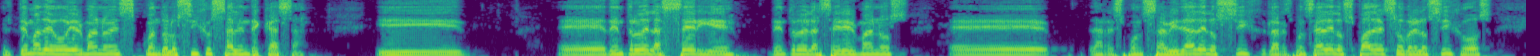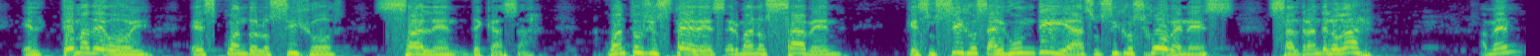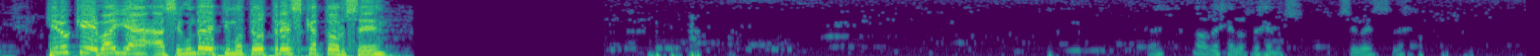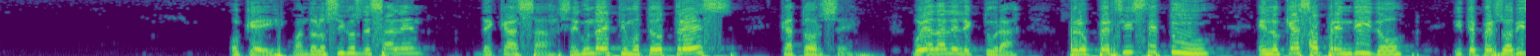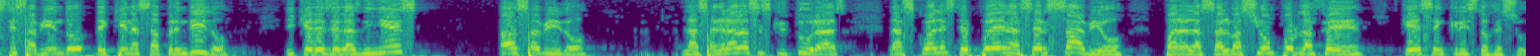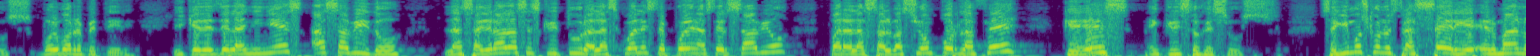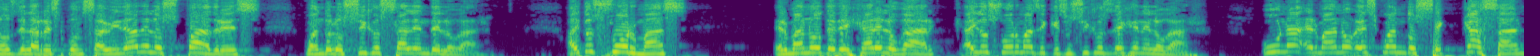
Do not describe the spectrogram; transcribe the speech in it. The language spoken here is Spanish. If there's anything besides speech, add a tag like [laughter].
El tema de hoy, hermano, es cuando los hijos salen de casa. Y eh, dentro de la serie, dentro de la serie, hermanos, eh, la responsabilidad de los hijos, la responsabilidad de los padres sobre los hijos. El tema de hoy es cuando los hijos salen de casa. ¿Cuántos de ustedes, hermanos, saben que sus hijos algún día, sus hijos jóvenes, saldrán del hogar? Amén. Quiero que vaya a segunda de Timoteo 3:14. No, déjenlos, déjenlos. ¿Se ves? Ok, cuando los hijos de salen de casa, segunda de Timoteo 3, 14. Voy a darle lectura. Pero persiste tú en lo que has aprendido y te persuadiste sabiendo de quién has aprendido y que desde las niñez has sabido las sagradas escrituras, las cuales te pueden hacer sabio para la salvación por la fe que es en Cristo Jesús. Vuelvo a repetir. Y que desde la niñez has sabido las sagradas escrituras, las cuales te pueden hacer sabio para la salvación por la fe que es en Cristo Jesús. Seguimos con nuestra serie, hermanos, de la responsabilidad de los padres cuando los hijos salen del hogar. Hay dos formas, hermano, de dejar el hogar. Hay dos formas de que sus hijos dejen el hogar. Una, hermano, es cuando se casan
